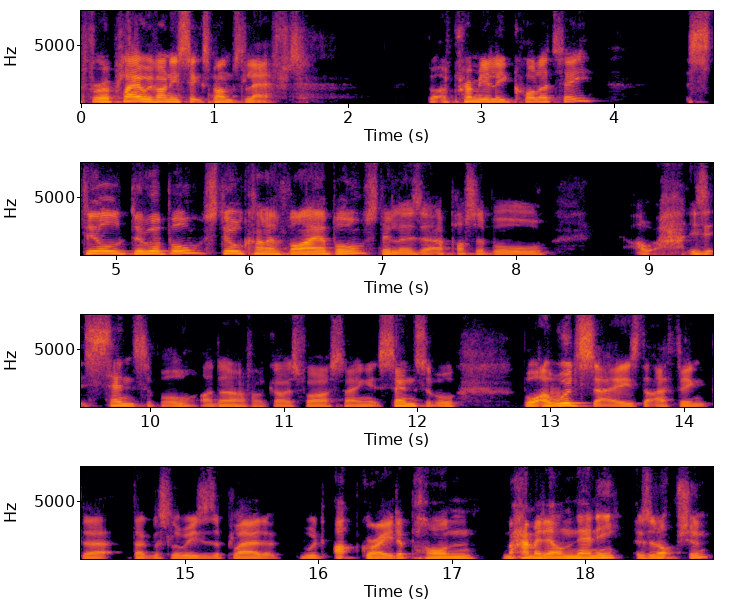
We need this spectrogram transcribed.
for a player with only six months left, but of Premier League quality, still doable, still kind of viable, still as a possible. Oh, is it sensible? I don't know if I go as far as saying it's sensible. But what I would say is that I think that Douglas Luiz is a player that would upgrade upon Mohamed Elneny as an option.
